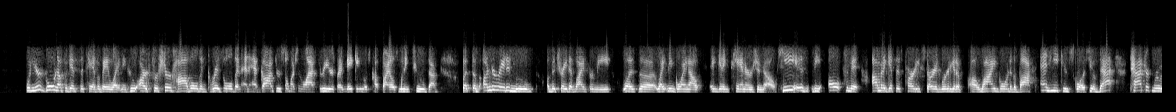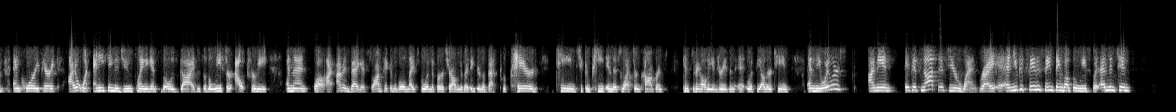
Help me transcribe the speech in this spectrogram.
when you're going up against the Tampa Bay Lightning, who are for sure hobbled and grizzled and, and have gone through so much in the last three years by making those Cup finals, winning two of them, but the underrated move of the trade deadline for me was the Lightning going out and getting Tanner Jeannot. He is the ultimate. I'm going to get this party started. We're going to get a, a line going to the box, and he can score. So you have that. Patrick Maroon and Corey Perry. I don't want anything to do playing against those guys, and so the Leafs are out for me. And then, well, I, I'm in Vegas, so I'm picking the Golden Knights to win the first round because I think they're the best prepared team to compete in this Western Conference, considering all the injuries and, and with the other team. And the Oilers, I mean, if it's not this year, when, right? And you could say the same thing about the Leafs, but Edmonton,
